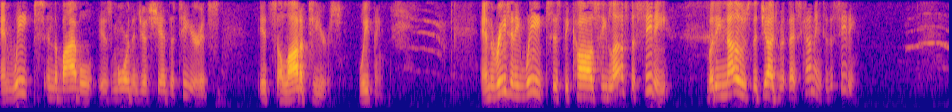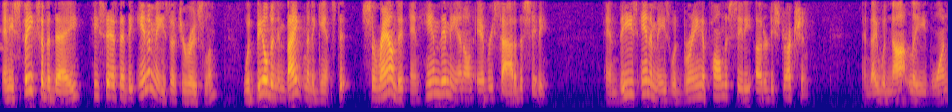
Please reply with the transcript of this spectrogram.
And weeps in the Bible is more than just sheds a tear. It's, it's a lot of tears, weeping. And the reason he weeps is because he loves the city, but he knows the judgment that's coming to the city. And he speaks of a day, he says that the enemies of Jerusalem would build an embankment against it, surround it, and hem them in on every side of the city. And these enemies would bring upon the city utter destruction, and they would not leave one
